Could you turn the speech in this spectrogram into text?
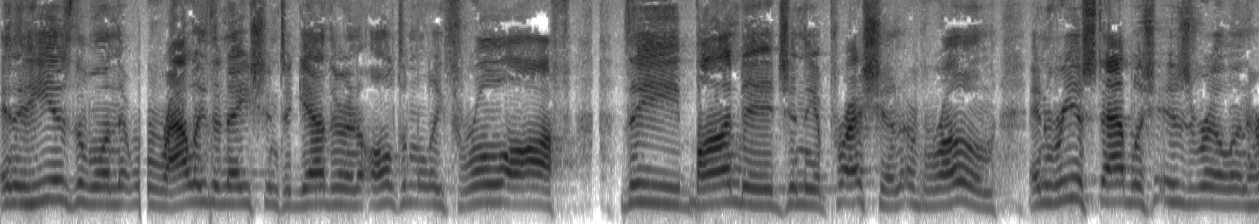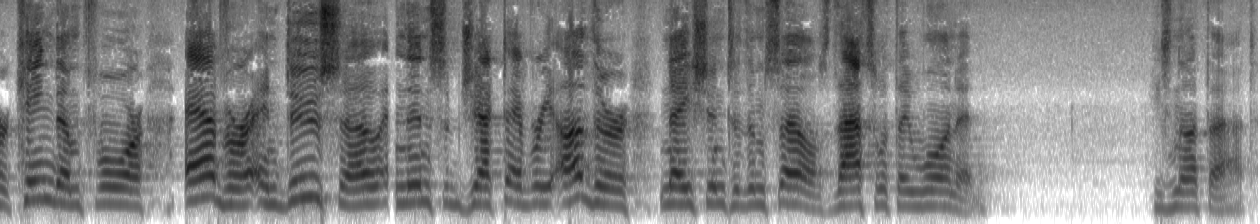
and that he is the one that will rally the nation together and ultimately throw off the bondage and the oppression of Rome and reestablish Israel and her kingdom forever and do so and then subject every other nation to themselves. That's what they wanted. He's not that.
